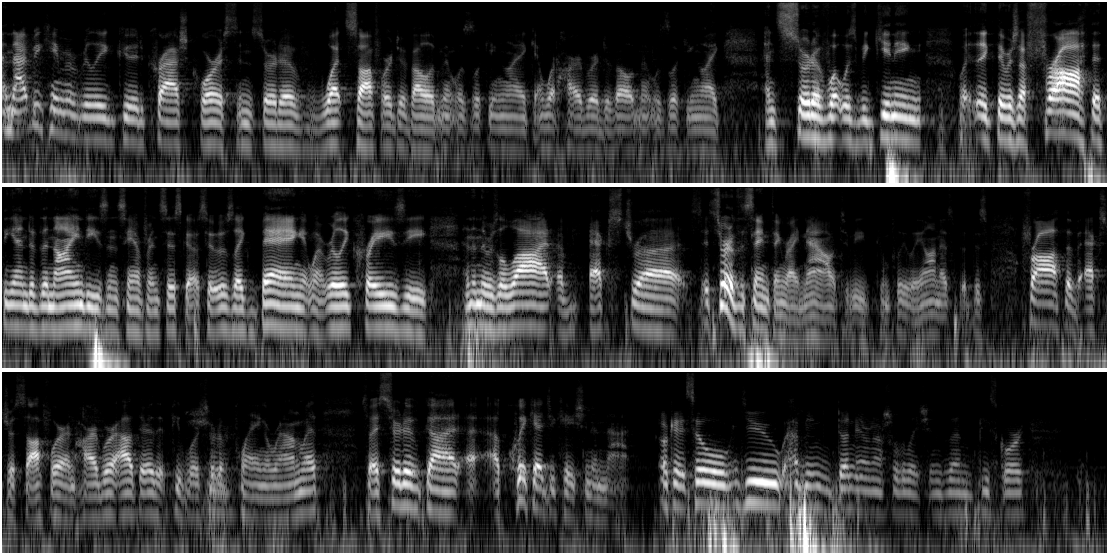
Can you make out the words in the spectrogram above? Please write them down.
And that became a really good crash course in sort of what software development was looking like and what hardware development was looking like. And sort of what was beginning, like there was a froth at the end of the 90s in San Francisco. So it was like bang, it went really crazy. And then there was a lot of extra, it's sort of the same thing right now, to be completely honest, but this froth of extra software and hardware out there that people are sort of playing around with. So I sort of got a, a quick education in that. Okay, so you having done international relations, then Peace Corps,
